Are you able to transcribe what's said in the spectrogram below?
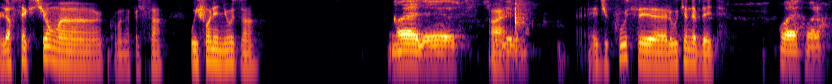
leur section, euh, comment on appelle ça, où ils font les news. Là. Ouais, les... ouais. Et du coup, c'est le Weekend Update. Ouais, voilà.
